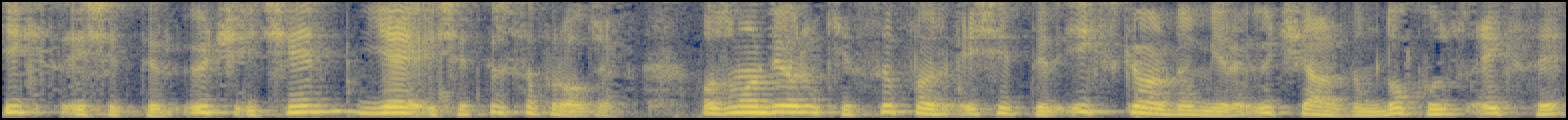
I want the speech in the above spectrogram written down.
x eşittir 3 için y eşittir 0 olacak. O zaman diyorum ki 0 eşittir x gördüğüm yere 3 yazdım 9 eksi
